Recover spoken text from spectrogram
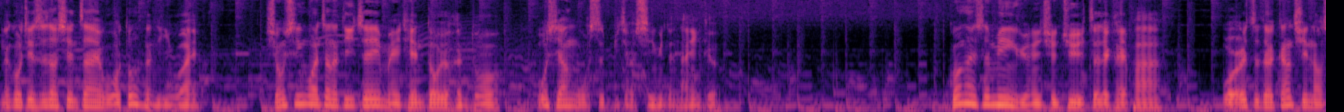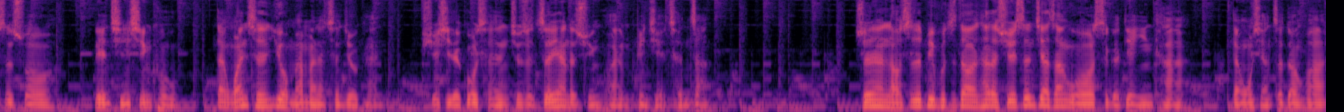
能够坚持到现在，我都很意外。雄心万丈的 DJ 每天都有很多，我想我是比较幸运的那一个。关爱生命，远离群聚，在家开趴。我儿子的钢琴老师说，练琴辛苦，但完成又满满的成就感。学习的过程就是这样的循环，并且成长。虽然老师并不知道他的学生家长我是个电音咖，但我想这段话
